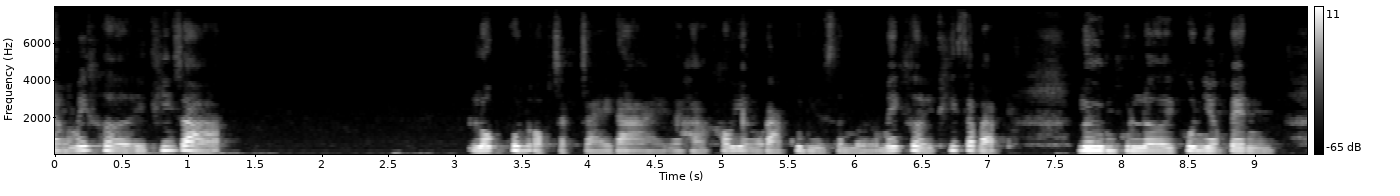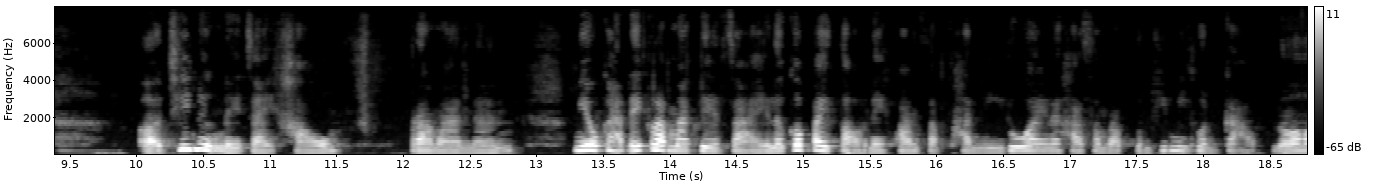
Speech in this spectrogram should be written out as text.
ยังไม่เคยที่จะลบคุณออกจากใจได้นะคะ เขายังรักคุณอยู่เสมอ ไม่เคยที่จะแบบลืมคุณเลย คุณยังเป็น เอ่อที่1ในใจเขาประมาณนั้น มีโอกาสได้กลับมาเคลียร์ใจ แล้วก็ไปต่อในความสัมพันธ์นี้ด้วยนะคะสำหรับคนที่มีคนเก่าเนาะ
